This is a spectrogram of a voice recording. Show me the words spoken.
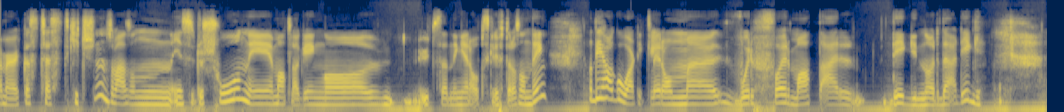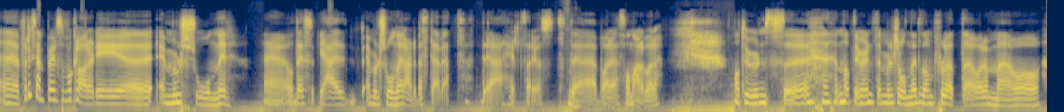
America's Test Kitchen, som er en sånn institusjon i matlaging og utsendinger og oppskrifter og sånne ting. Og de har gode artikler om eh, hvorfor mat er digg når det er digg. Eh, For eksempel så forklarer de emulsjoner. Og det, jeg, emulsjoner er det beste jeg vet. Det er helt seriøst. Det er bare, sånn er det bare. Naturens, eh, naturens emulsjoner som fløte og rømme og,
